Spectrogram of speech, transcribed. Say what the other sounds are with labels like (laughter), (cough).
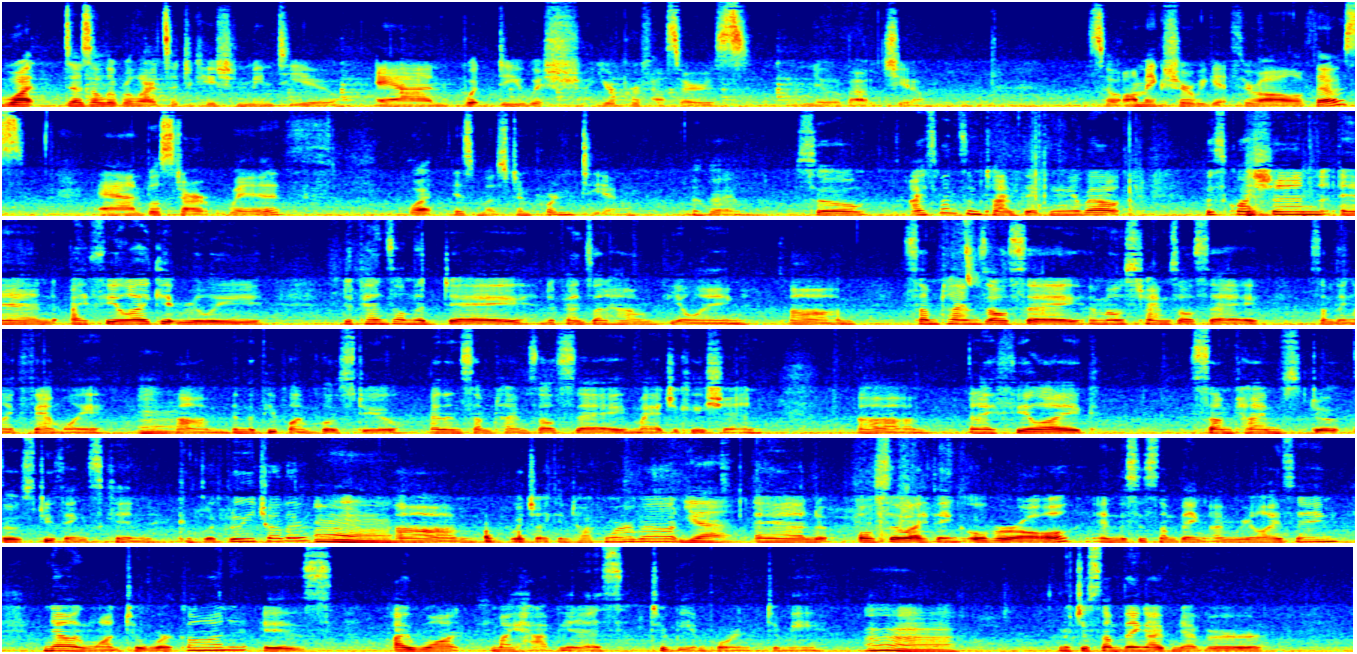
What does a liberal arts education mean to you? And what do you wish your professors knew about you? So I'll make sure we get through all of those. And we'll start with what is most important to you? Okay. So I spent some time thinking about this question, and I feel like it really depends on the day, depends on how I'm feeling. Um, sometimes I'll say, and most times I'll say, something like family um, and the people I'm close to. And then sometimes I'll say my education. Um, and I feel like sometimes do- those two things can conflict with each other, um, which I can talk more about. Yeah. And also, I think overall, and this is something I'm realizing now I want to work on, is I want my happiness to be important to me, Mm. which is something I've never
